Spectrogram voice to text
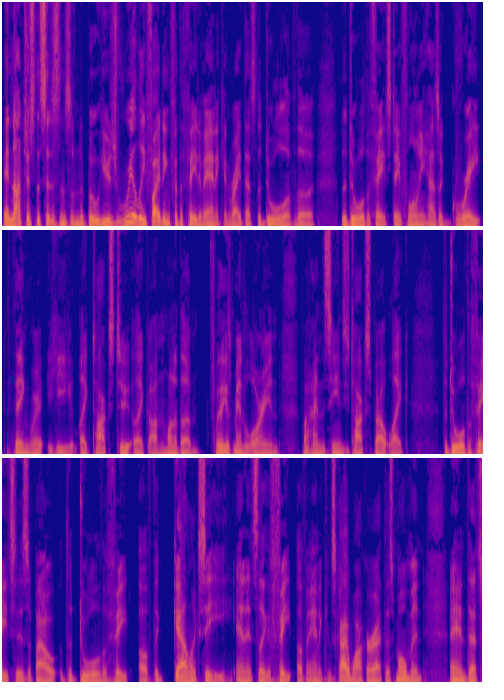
and not just the citizens of Naboo. He was really fighting for the fate of Anakin, right? That's the duel of the the duel of the fates. Dave Filoni has a great thing where he like talks to like on one of the I think it's Mandalorian behind the scenes. He talks about like the duel of the fates is about the duel of the fate of the galaxy and it's like the fate of anakin skywalker at this moment and that's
